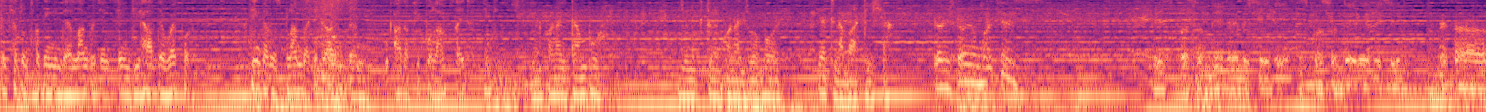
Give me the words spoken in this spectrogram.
They kept on talking in their language and saying, Do you have the weapon? I think that was planned by the guards and other people outside, I think. Nilikuwa najitambua juu ni kitu nilikuwa najua ball, si ati nabahatisha. Can show you matches. This person did ABCD, this person did ABCD. These are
